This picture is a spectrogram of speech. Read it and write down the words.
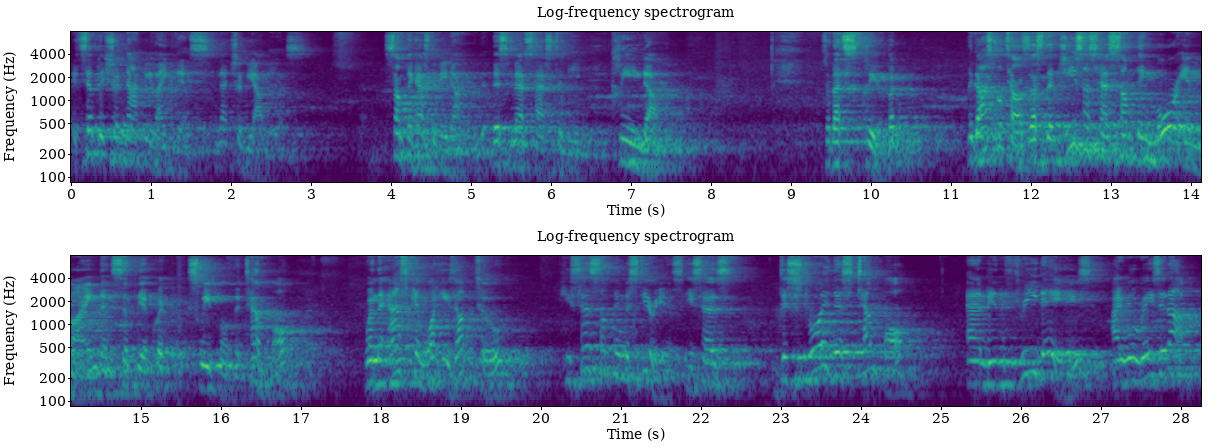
it simply should not be like this, and that should be obvious. Something has to be done. This mess has to be cleaned up. So that's clear. But the gospel tells us that Jesus has something more in mind than simply a quick sweep of the temple. When they ask him what he's up to, he says something mysterious. He says, Destroy this temple, and in three days I will raise it up.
